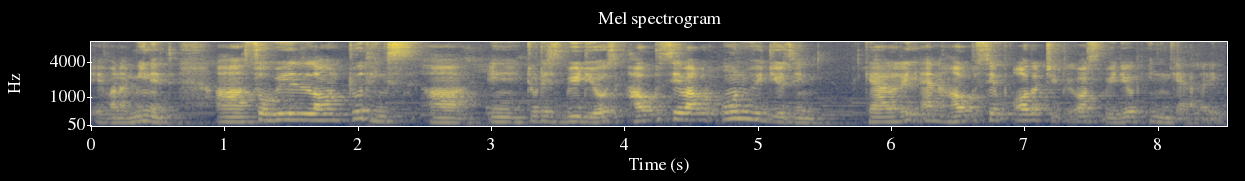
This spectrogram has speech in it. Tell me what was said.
even a minute. Uh, so we'll learn two things uh, in today's videos. How to save our own videos in gallery and how to save other TikTok's video in gallery.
